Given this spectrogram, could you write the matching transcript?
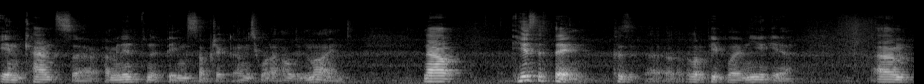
in cancer. I'm an infinite being subject only to what I hold in mind. Now, here's the thing, because uh, a lot of people are new here. Um,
